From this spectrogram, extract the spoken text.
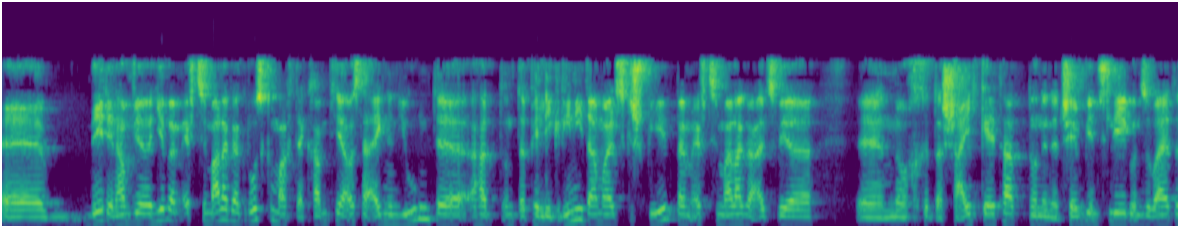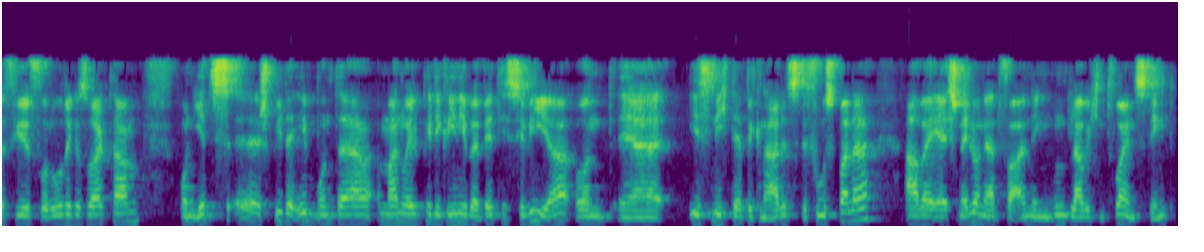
Ähm, nee, den haben wir hier beim FC Malaga groß gemacht. Der kam hier aus der eigenen Jugend. Der hat unter Pellegrini damals gespielt beim FC Malaga, als wir äh, noch das Scheichgeld hatten und in der Champions League und so weiter für Furore gesorgt haben. Und jetzt äh, spielt er eben unter Manuel Pellegrini bei Betis Sevilla und er ist nicht der begnadetste Fußballer, aber er ist schnell und er hat vor allen Dingen einen unglaublichen Torinstinkt.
